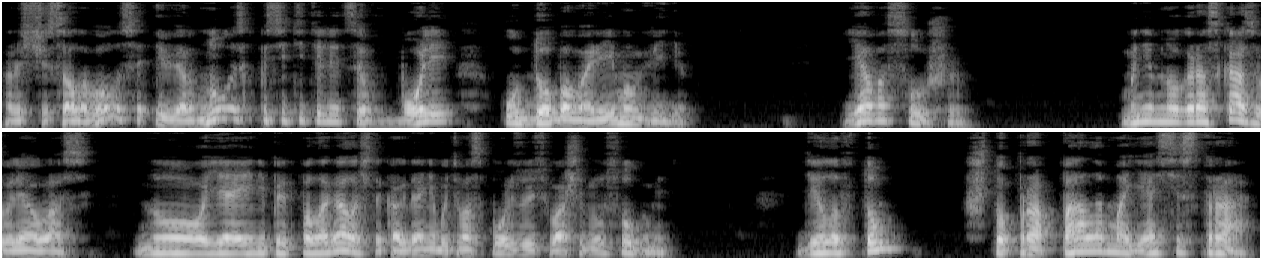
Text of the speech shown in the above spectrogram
расчесала волосы и вернулась к посетительнице в более удобоваримом виде. Я вас слушаю. Мне много рассказывали о вас, но я и не предполагала, что когда-нибудь воспользуюсь вашими услугами. Дело в том, что пропала моя сестра,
